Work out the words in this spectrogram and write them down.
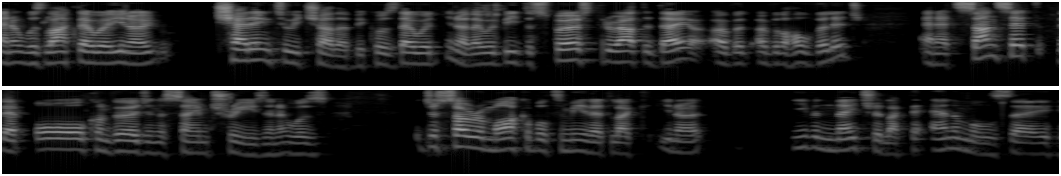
And it was like they were, you know, chatting to each other because they would, you know, they would be dispersed throughout the day over, over the whole village. And at sunset, that all converge in the same trees. And it was just so remarkable to me that, like, you know, even nature, like the animals, they,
